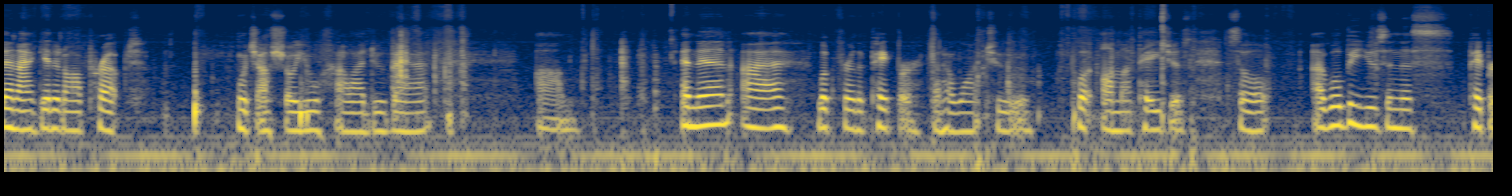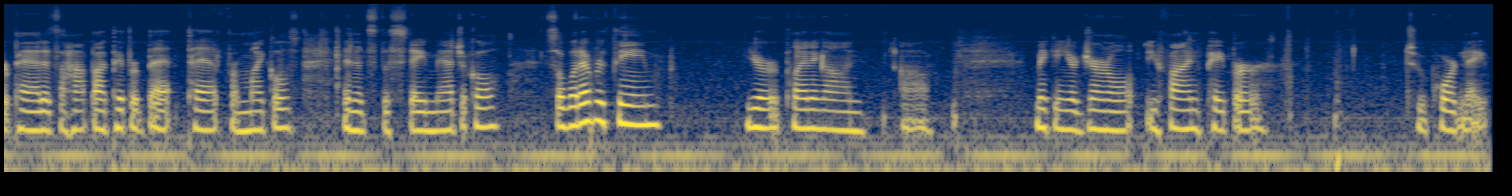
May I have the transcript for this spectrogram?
then I get it all prepped, which I'll show you how I do that. Um, and then I look for the paper that I want to put on my pages. So I will be using this paper pad. It's a hot buy paper pad from Michaels and it's the Stay Magical. So whatever theme you're planning on uh, making your journal, you find paper to coordinate.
